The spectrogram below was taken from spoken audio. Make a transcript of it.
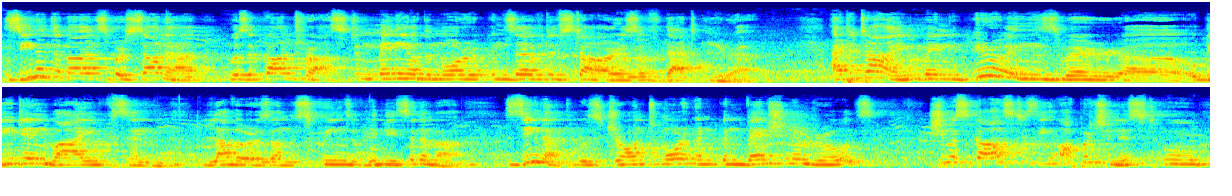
Zeenat Aman's persona was a contrast to many of the more conservative stars of that era. At a time when heroines were uh, obedient wives and lovers on the screens of Hindi cinema, Zeenat was drawn to more unconventional roles. She was cast as the opportunist who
